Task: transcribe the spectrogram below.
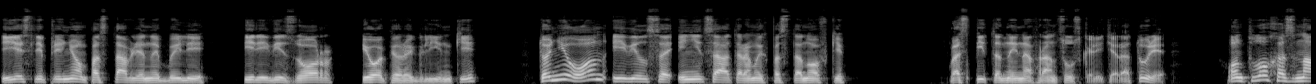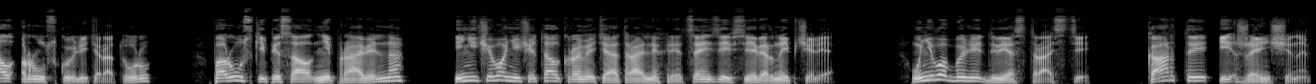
И если при нем поставлены были и ревизор, и оперы Глинки, то не он явился инициатором их постановки. Воспитанный на французской литературе, он плохо знал русскую литературу, по-русски писал неправильно и ничего не читал, кроме театральных рецензий в «Северной пчеле». У него были две страсти – карты и женщины.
